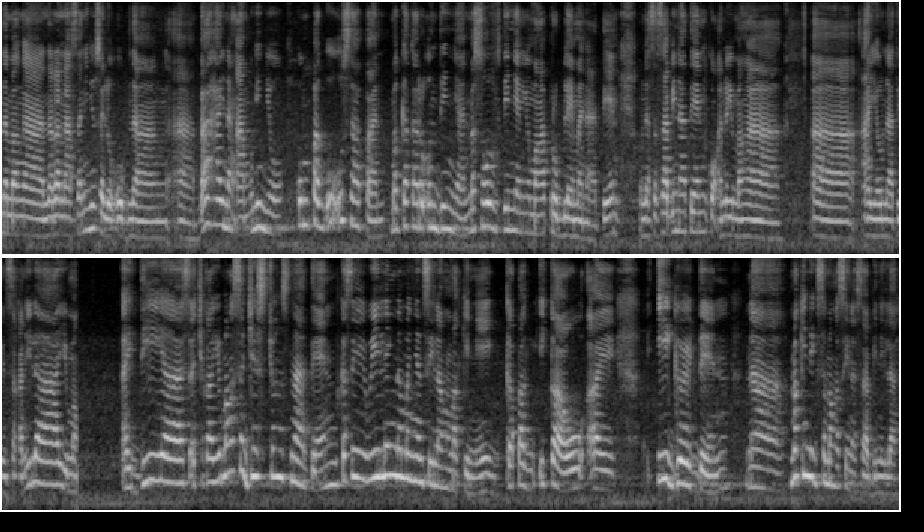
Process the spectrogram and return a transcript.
na mga naranasan ninyo sa loob ng ah, bahay ng amo ninyo, kung pag-uusapan, magkakaroon din yan, masolve din yan yung mga problema natin. O nasasabi natin kung ano yung mga ah, ayaw natin sa kanila, yung mga ideas, at saka yung mga suggestions natin, kasi willing naman yan silang makinig kapag ikaw ay eager din na makinig sa mga sinasabi nila.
